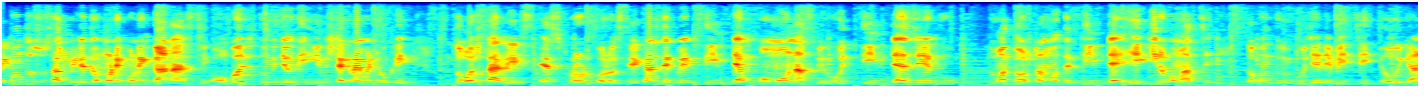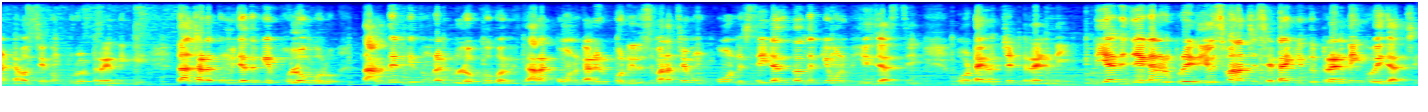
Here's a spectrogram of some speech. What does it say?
এখন তো সোশ্যাল মিডিয়াতে অনেক অনেক গান আসছে। অবশ্যই তুমি যদি ইনস্টাগ্রামে ঢুকে দশটা রিলস স্ক্রল করো, সেখানে দেখবে তিনটা কমন আসবে। ওই তিনটা যেহেতু তোমার দশটার মধ্যে তিনটা একই রকম আসছে, তখন তুমি বুঝে নেবে যে ওই গানটা হচ্ছে এখন পুরো ট্রেন্ডিংয়ে তাছাড়া তুমি যাদেরকে ফলো করো, তাদেরকে তোমরা একটু লক্ষ্য করবে, তারা কোন গানের উপর রিলস বানাচ্ছে এবং কোন সেইটাতে তাদের কেমন ভিউজ আসছে। ওটাই হচ্ছে ট্রেন্ডিং টিয়াদি যে গানের উপরে রিলস বানাচ্ছে, সেটাই কিন্তু ট্রেন্ডিং হয়ে যাচ্ছে।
